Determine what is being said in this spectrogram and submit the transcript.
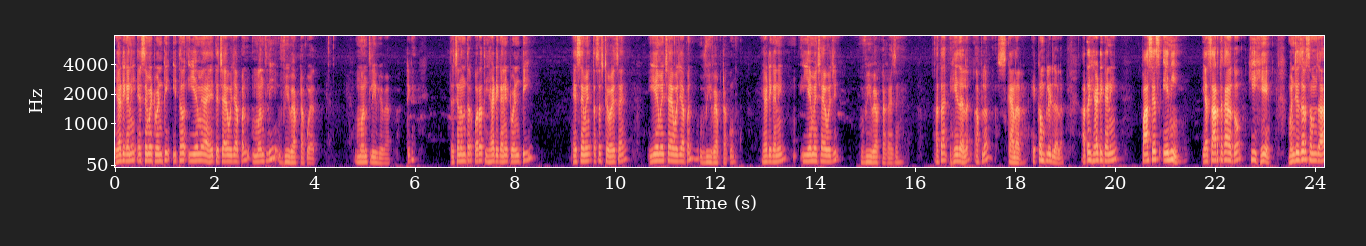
या ठिकाणी एस एम ए ट्वेंटी इथं ई एम ए आहे. त्याच्याऐवजी आपण मंथली व्ही वॅप टाकूयात. मंथली व्ही वॅप ठीक आहे? त्याच्यानंतर परत ह्या ठिकाणी ट्वेंटी एस एम ए तसंच ठेवायचं आहे. ई एम एच्या ऐवजी आपण व्ही वॅप टाकू. या ठिकाणी ई एम एच्या ऐवजी व्ही वॅप टाकायचं आहे. आता हे झालं आपलं स्कॅनर. हे कंप्लीट झालं. आता ह्या ठिकाणी पासेस एनी याचा अर्थ काय होतो की हे. म्हणजे जर समजा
